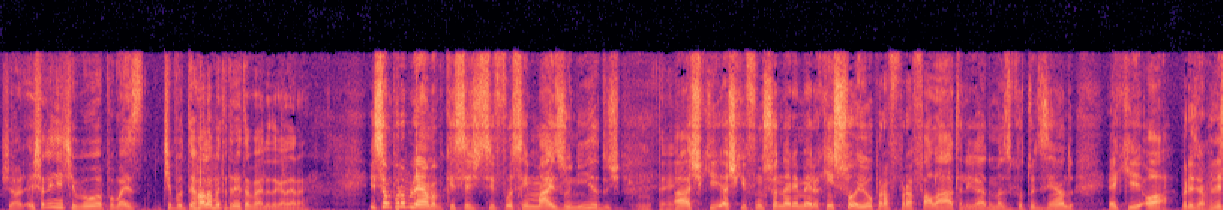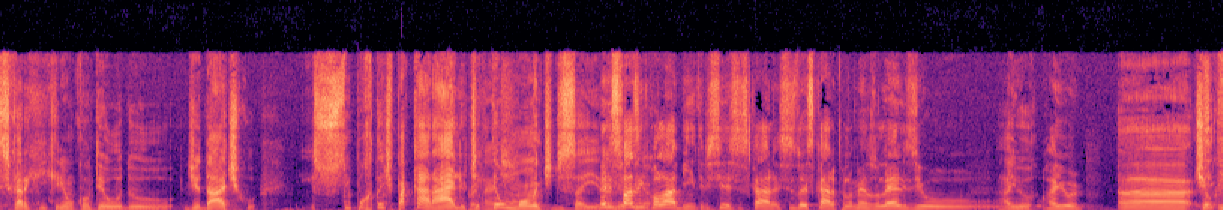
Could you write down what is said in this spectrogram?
Shaolin, Shaolin é gente boa, pô, mas, tipo, rola muita treta, velho, da galera. Isso é um problema, porque se, se fossem mais unidos, tem. acho que, acho que funcionaria melhor. Quem sou eu pra, pra falar, tá ligado? Mas o que eu tô dizendo é que, ó, por exemplo, esses caras que criam conteúdo didático, isso é importante pra caralho. Tinha que ter um Importante. monte disso aí. Eles fazem opinião. collab entre si, esses caras? Esses dois caras, pelo menos? O Lelis e o. Rayur. O Rayur. Que ensinando,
